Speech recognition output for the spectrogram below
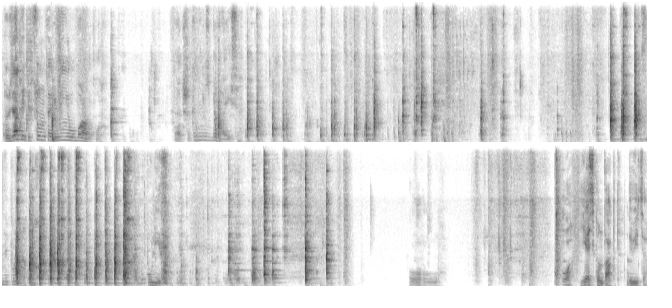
То взяти і підсунути алюмінієву банку. Так що ти не розбираєшся. Це непонятно. Поліз. Є контакт. Дивіться.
